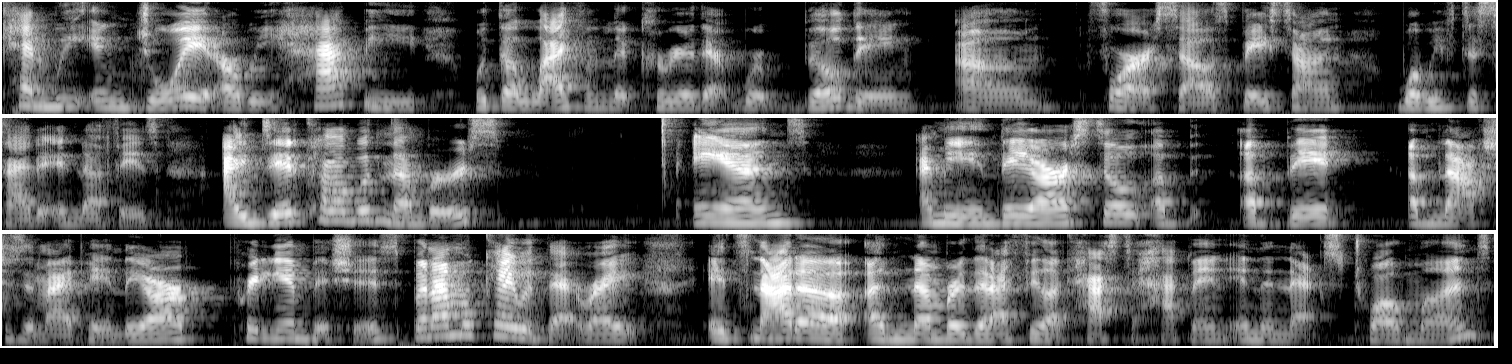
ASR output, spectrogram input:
can we enjoy it? Are we happy with the life and the career that we're building um, for ourselves based on what we've decided enough is? I did come up with numbers. And I mean, they are still a, a bit obnoxious in my opinion. They are pretty ambitious, but I'm okay with that, right? It's not a, a number that I feel like has to happen in the next 12 months,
